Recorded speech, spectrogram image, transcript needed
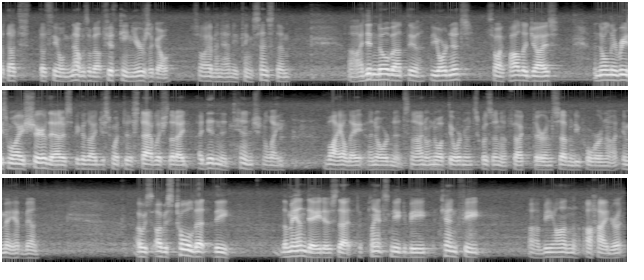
But that's, that's the only, that was about 15 years ago, so I haven't had anything since then. Uh, I didn't know about the, the ordinance, so I apologize. And the only reason why I share that is because I just want to establish that I, I didn't intentionally violate an ordinance. And I don't know if the ordinance was in effect there in 74 or not. It may have been. I was, I was told that the, the mandate is that the plants need to be 10 feet uh, beyond a hydrant.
